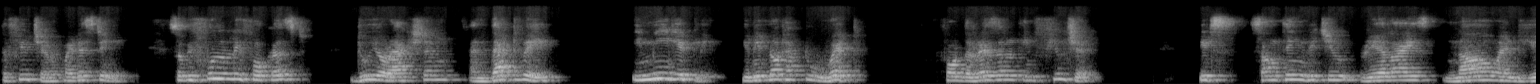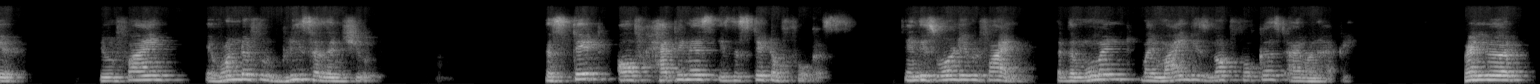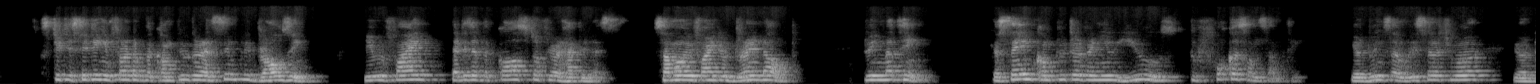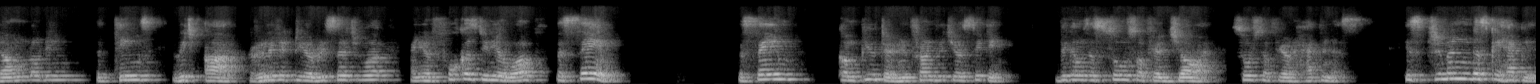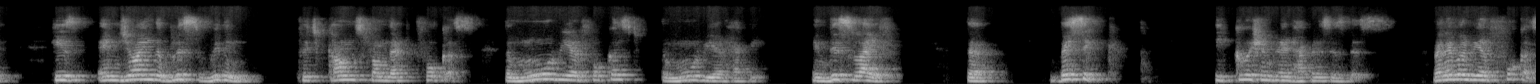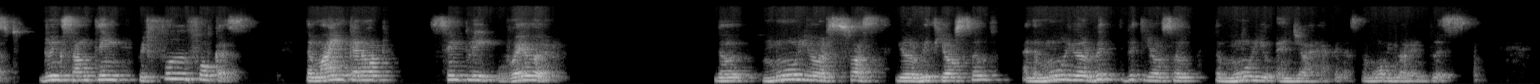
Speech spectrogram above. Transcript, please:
the future of my destiny. So be fully focused, do your action, and that way, immediately, you need not have to wait for the result in future. It's something which you realize now and here. You will find a wonderful bliss has ensued. The state of happiness is the state of focus. In this world, you will find that the moment my mind is not focused, I am unhappy. When you are sitting in front of the computer and simply browsing, you will find that is at the cost of your happiness. Somehow you find you drained out, doing nothing. The same computer when you use to focus on something. You're doing some research work, you're downloading the things which are related to your research work, and you're focused in your work, the same, the same computer in front which you're sitting becomes a source of your joy, source of your happiness. He's tremendously happy. He's enjoying the bliss within, which comes from that focus. The more we are focused, the more we are happy. In this life, the basic equation behind happiness is this. Whenever we are focused, doing something with full focus, the mind cannot simply waver. The more you are swast, you are with yourself, and the more you are with, with yourself, the more you enjoy happiness, the more you are in bliss.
